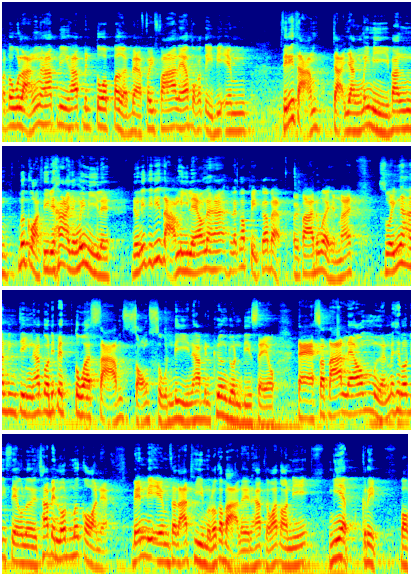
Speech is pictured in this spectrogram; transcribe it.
ประตูหลังนะครับนี่ครับเป็นตัวเปิดแบบไฟฟ้าแล้วปกติ BM ซีรีส์3จะยังไม่มีบางเมื่อก่อนซีรีส์5ยังไม่มีเลย เดี๋ยวนี้ซีรีส์3มีแล้วนะฮะแล้วก็ปิดก็แบบไฟฟ้าด้วยเห็นไหมสวยงามจริงๆนะครับตัวนี้เป็นตัว 320D นะครับเป็นเครื่องยนต์ดีเซล แต่สตาร์ทแล้วเหมือนไม่ใช่รถดีเซลเลย ถ้าเป็นรถเมื่อก่อนเนี่ย เบนซ์บีเอ็มสตาร์ททีเหมือนรถกระบะเลยนะครับ แต่ว่าตอนนี้เงียบกริบบอก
